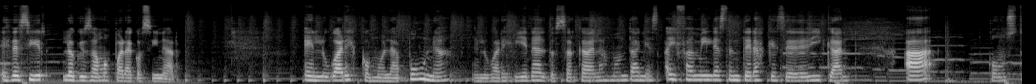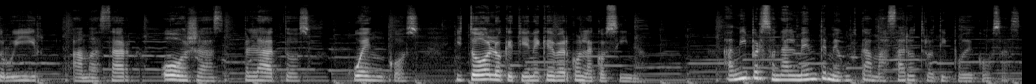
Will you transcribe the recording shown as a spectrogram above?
es decir, lo que usamos para cocinar. En lugares como La Puna, en lugares bien altos cerca de las montañas, hay familias enteras que se dedican a construir, amasar ollas, platos, cuencos y todo lo que tiene que ver con la cocina. A mí personalmente me gusta amasar otro tipo de cosas.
